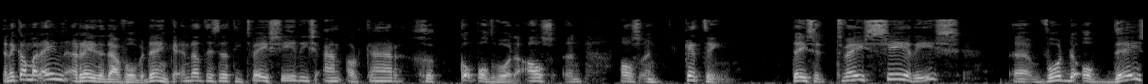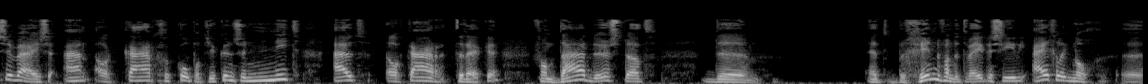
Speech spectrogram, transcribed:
En ik kan maar één reden daarvoor bedenken. En dat is dat die twee series aan elkaar gekoppeld worden. Als een, als een ketting. Deze twee series uh, worden op deze wijze aan elkaar gekoppeld. Je kunt ze niet uit elkaar trekken. Vandaar dus dat de, het begin van de tweede serie eigenlijk nog uh,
